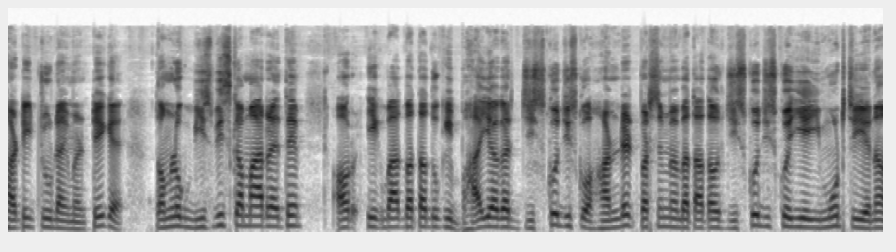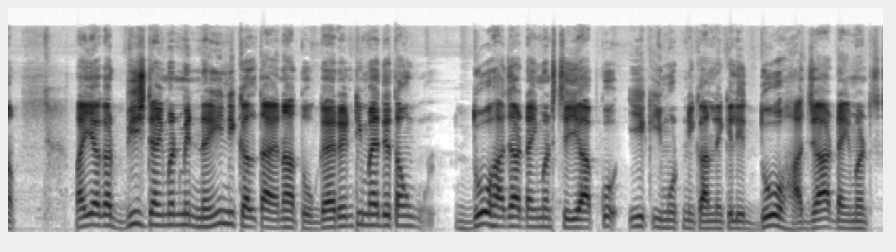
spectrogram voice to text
थर्टी टू डायमंड ठीक है? तो हम लोग बीस बीस का मार रहे थे। और एक बात बता दूँ कि भाई, अगर जिसको जिसको हंड्रेड परसेंट मैं बताता हूँ, जिसको जिसको ये इमोट चाहिए ना, भाई, अगर बीस डायमंड में नहीं निकलता है ना तो गारंटी मैं देता हूँ दो हज़ार डायमंड्स चाहिए आपको एक इमोट निकालने के लिए, दो हज़ार डायमंड्स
